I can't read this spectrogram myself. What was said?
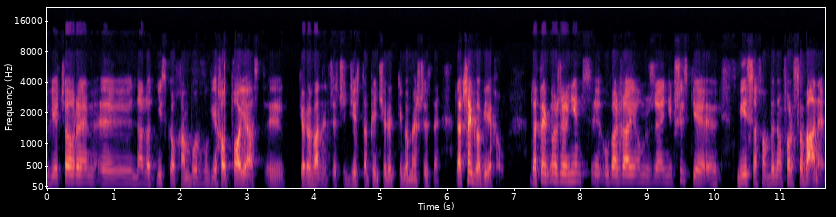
wieczorem na lotnisko w Hamburgu wjechał pojazd kierowany przez 35-letniego mężczyznę. Dlaczego wjechał? Dlatego, że Niemcy uważają, że nie wszystkie y, miejsca są będą forsowane.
